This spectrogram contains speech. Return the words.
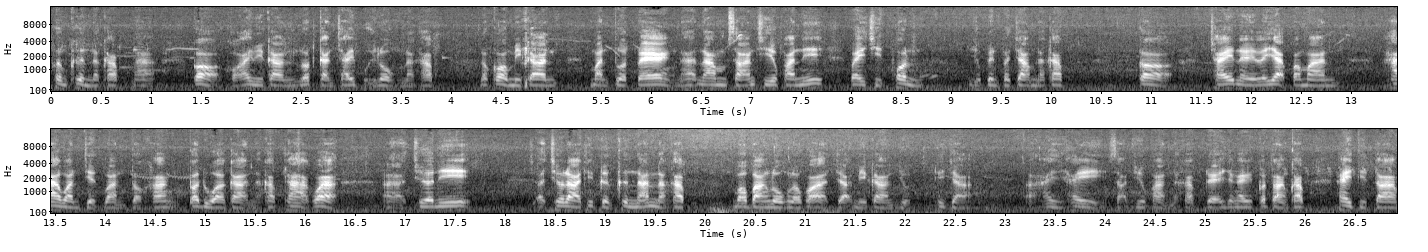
เพิ่มขึ้นนะครับนะก็ขอให้มีการลดการใช้ปุ๋ยลงนะครับ แล้วก็มีการหมั่นตรวจแปลงนะนำสารชีวพันธุ์นี้ไปฉีดพ่นอยู่เป็นประจำนะครับ ก็ใช้ในระยะประมาณ 5 วัน 7 วันต่อครั้งก็ดูอาการนะครับ ถ้าหากว่าอ่าเชื้อนี้ เชื้อราที่เกิดขึ้นนั้นนะครับเบาบางลงเราก็อาจจะมีการหยุดที่จะให้ให้สารชีวพันธุ์นะครับ แต่ยังไงก็ตามครับให้ติดตาม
